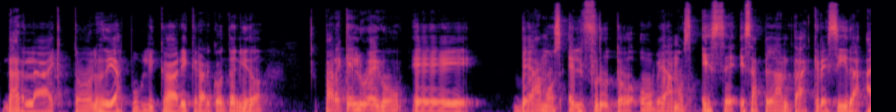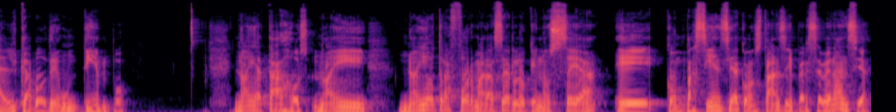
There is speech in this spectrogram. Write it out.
dar like, todos los días publicar y crear contenido para que luego eh, veamos el fruto o veamos ese, esa planta crecida al cabo de un tiempo. No hay atajos, no hay, no hay otra forma de hacerlo que no sea eh, con paciencia, constancia y perseverancia.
